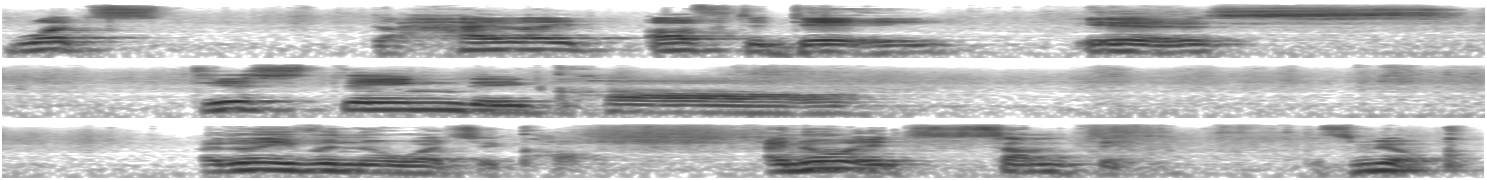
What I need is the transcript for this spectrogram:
What's the highlight of the day is this thing they call I don't even know what's it called. I know it's something. It's milk.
